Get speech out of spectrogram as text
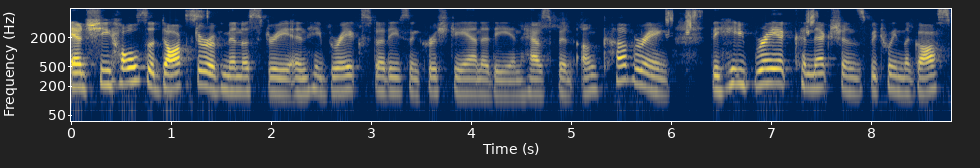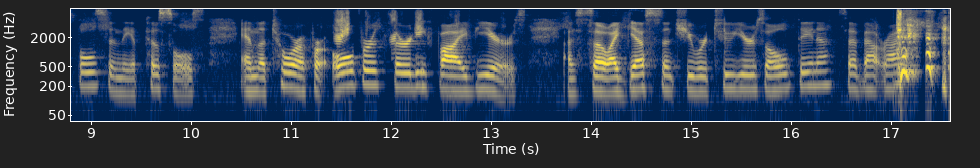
And she holds a doctor of ministry in Hebraic studies and Christianity and has been uncovering the Hebraic connections between the Gospels and the epistles and the Torah for over 35 years. Uh, so I guess since you were two years old, Dinah, is that about right?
